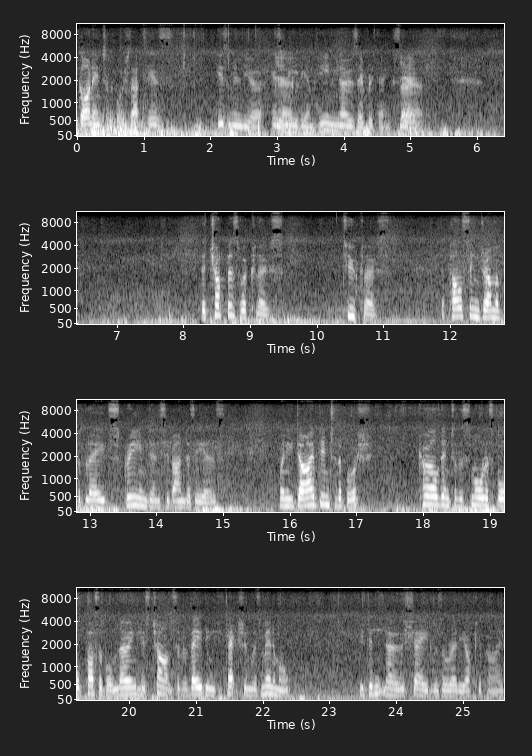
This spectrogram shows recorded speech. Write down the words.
gone into the bush. That's his his milieu, his Yeah. medium. He knows everything. So Yeah. the choppers were close, too close. The pulsing drum of the blade screamed in Sibanda's ears. When he dived into the bush, curled into the smallest ball possible, knowing his chance of evading detection was minimal, he didn't know the shade was already occupied.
